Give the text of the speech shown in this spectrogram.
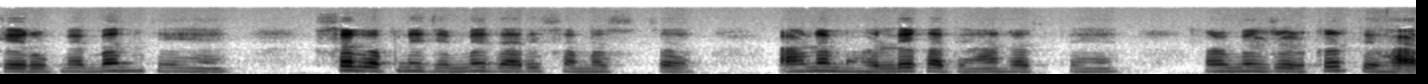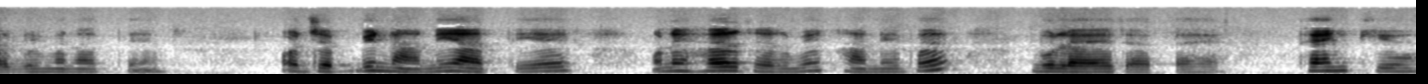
के रूप में बन गए हैं। सब अपनी ज़िम्मेदारी समझकर अपने मोहल्ले का ध्यान रखते हैं और मिलजुल कर त्यौहार भी मनाते हैं। और जब भी नानी आती है, उन्हें हर घर में खाने पर बुलाया जाता है। Thank you.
